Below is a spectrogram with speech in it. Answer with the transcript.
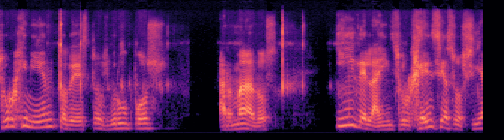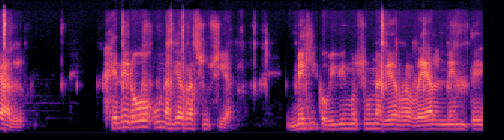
surgimiento de estos grupos armados y de la insurgencia social generó una guerra sucia en México vivimos una guerra realmente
